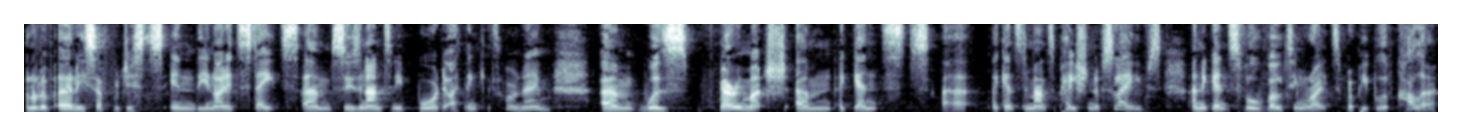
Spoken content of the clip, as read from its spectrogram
a lot of early suffragists in the United States. Um, Susan Anthony Board, I think is her name, um, was very much um, against uh, against emancipation of slaves and against full voting rights for people of color,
